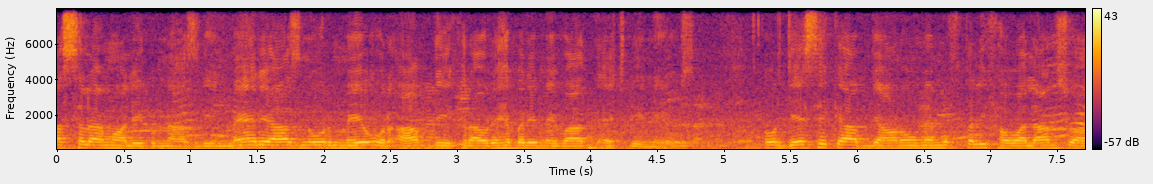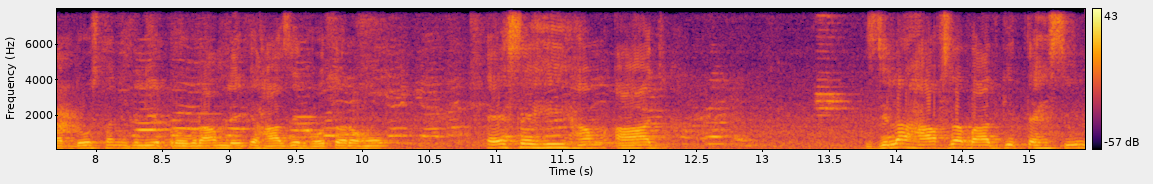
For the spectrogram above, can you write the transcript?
वालेकुम नाजरीन मैं रियाज नूर में और आप देख रहा हूँ Rahbar Mewat H D news. और जैसे कि आप जानो मैं मुख्तलिफ़ हवालान से आप दोस्तों के लिए प्रोग्राम लेके हाज़िर होता रहूँ। ऐसे ही हम आज ज़िला हाफजाबाद की तहसील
